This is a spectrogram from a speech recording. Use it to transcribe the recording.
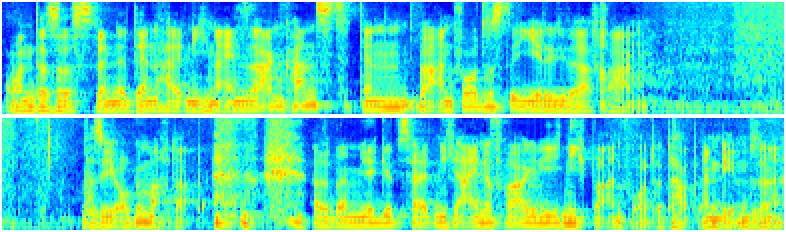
Und das ist, wenn du dann halt nicht Nein sagen kannst, dann beantwortest du jede dieser Fragen. Was ich auch gemacht habe. Also bei mir gibt es halt nicht eine Frage, die ich nicht beantwortet habe in dem Sinne.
